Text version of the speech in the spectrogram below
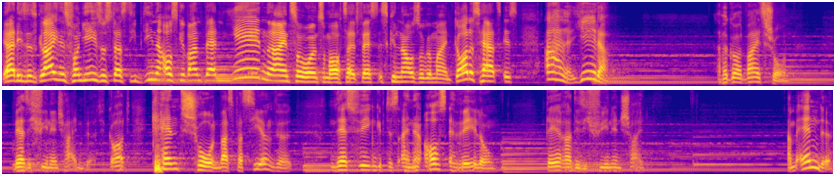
Ja, dieses Gleichnis von Jesus, dass die Diener ausgewandt werden, jeden reinzuholen zum Hochzeitsfest, ist genauso gemeint. Gottes Herz ist alle, jeder. Aber Gott weiß schon, wer sich für ihn entscheiden wird. Gott kennt schon, was passieren wird. Und deswegen gibt es eine Auserwählung derer, die sich für ihn entscheiden. Am Ende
